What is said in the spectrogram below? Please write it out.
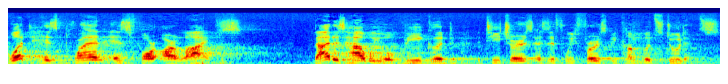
what his plan is for our lives. That is how we will be good teachers, as if we first become good students.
